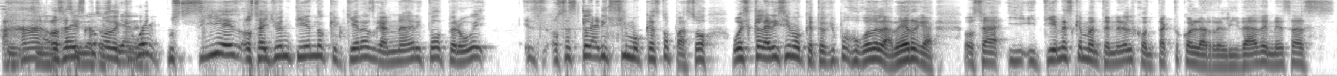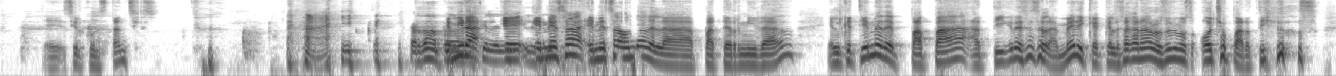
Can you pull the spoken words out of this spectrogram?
Ajá, sí, o sea, sí es como de que, güey, pues sí es, o sea, yo entiendo que quieras ganar y todo, pero, güey, es, o sea, es clarísimo que esto pasó, o es clarísimo que tu equipo jugó de la verga, o sea, y, y tienes que mantener el contacto con la realidad en esas eh, circunstancias. ay. Perdón, pero mira, es que le- que le- en, esa, en esa onda de la paternidad, el que tiene de papá a Tigres es el América, que les ha ganado los últimos ocho partidos.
